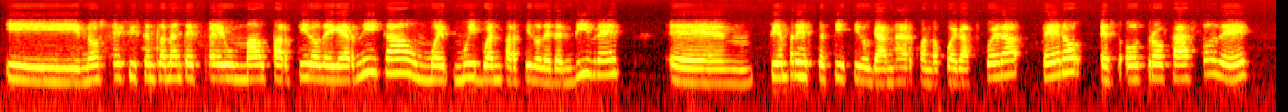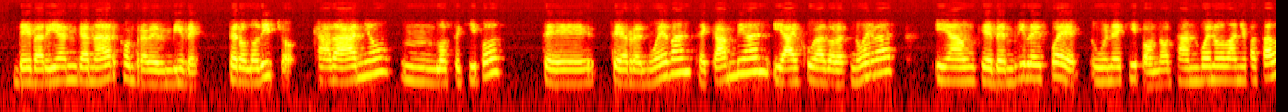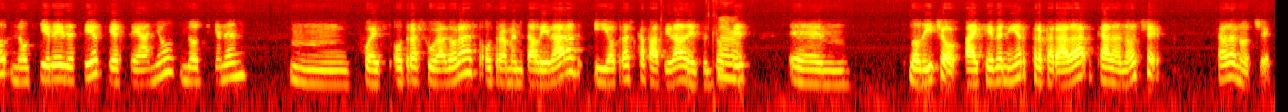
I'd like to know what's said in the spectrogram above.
y no sé si simplemente fue un mal partido de Guernica, un muy, muy buen partido de Benvibre. eh, siempre es difícil ganar cuando juegas fuera, pero es otro caso de deberían ganar contra Benvibre. Pero lo dicho, cada año mm, los equipos se, se renuevan, se cambian y hay jugadoras nuevas y aunque Benvibre fue un equipo no tan bueno el año pasado, no quiere decir que este año no tienen mm, pues otras jugadoras, otra mentalidad y otras capacidades. Entonces, em, lo dicho, hay que venir preparada cada noche, cada noche.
